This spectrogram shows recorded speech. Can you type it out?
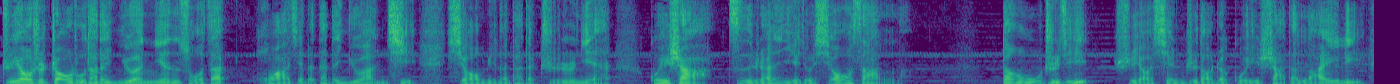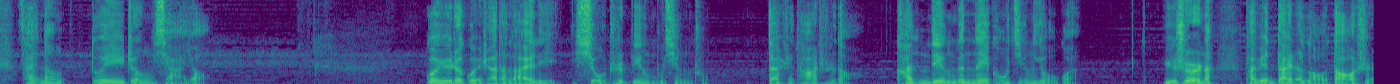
只要是找出他的怨念所在，化解了他的怨气，消灭了他的执念，鬼煞自然也就消散了。当务之急是要先知道这鬼煞的来历，才能对症下药。关于这鬼煞的来历，秀芝并不清楚，但是他知道。肯定跟那口井有关，于是呢，他便带着老道士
